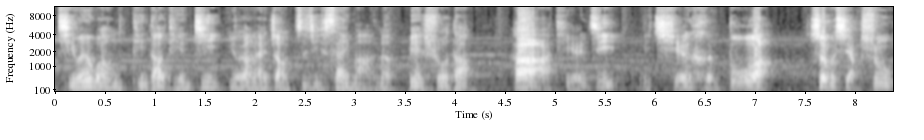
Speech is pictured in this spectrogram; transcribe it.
齐威王听到田忌又要来找自己赛马了，便说道：“哈，田忌，你钱很多啊，这么想输？”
